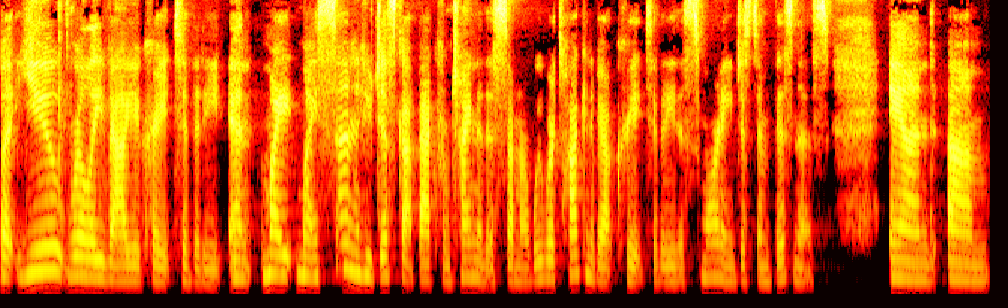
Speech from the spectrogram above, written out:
But you really value creativity. And my my son who just got back from china this summer we were talking about creativity this morning just in business. And um,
